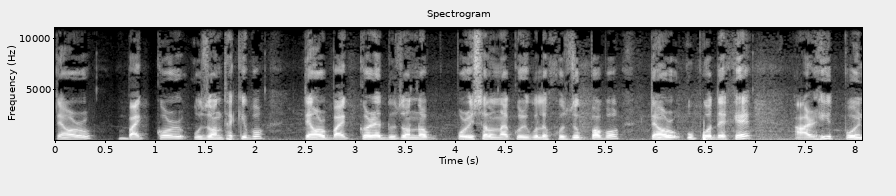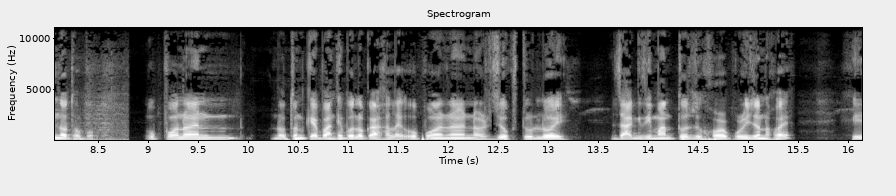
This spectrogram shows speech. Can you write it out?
তেওঁৰ বাক্যৰ ওজন থাকিব তেওঁৰ বাক্যৰে দুজনক পৰিচালনা কৰিবলৈ সুযোগ পাব তেওঁৰ উপদেশে আৰ্হিত পৰিণত হ'ব। উপনয়ন নতুনকৈ বান্ধিব লগা হ'লে উপনয়নৰ জোখটো লৈ যাক যিমানটো জোখৰ প্ৰয়োজন হয় সেই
